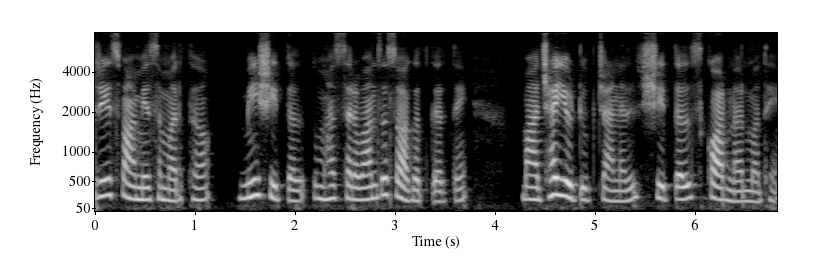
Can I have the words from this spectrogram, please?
श्री स्वामी समर्थ मी शीतल तुम्हा सर्वांचं स्वागत करते माझ्या यूट्यूब चॅनल शीतल्स कॉर्नरमध्ये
